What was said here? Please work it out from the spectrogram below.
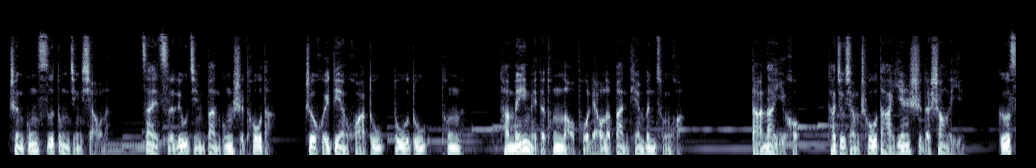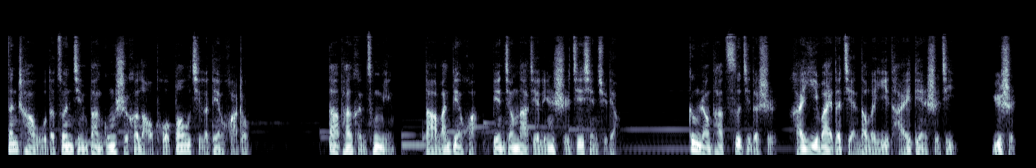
趁公司动静小了。再次溜进办公室偷打，这回电话嘟嘟嘟通了。他美美的同老婆聊了半天温存话。打那以后，他就像抽大烟似的上了瘾，隔三差五的钻进办公室和老婆煲起了电话粥。大潘很聪明，打完电话便将那节临时接线去掉。更让他刺激的是，还意外的捡到了一台电视机，于是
